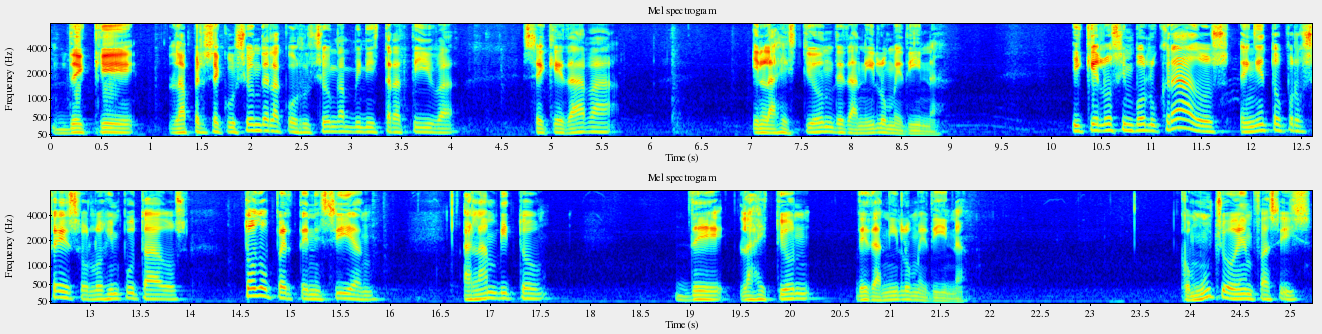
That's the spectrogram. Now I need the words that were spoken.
de que la persecución de la corrupción administrativa se quedaba en la gestión de Danilo Medina y que los involucrados en estos procesos, los imputados, todos pertenecían al ámbito de la gestión de Danilo Medina. Con mucho énfasis,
